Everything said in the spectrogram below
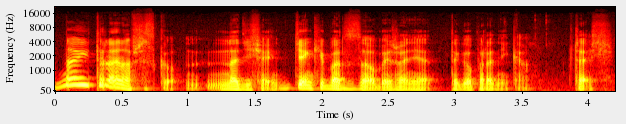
No i tyle na wszystko na dzisiaj. Dzięki bardzo za obejrzenie tego poradnika. Cześć.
